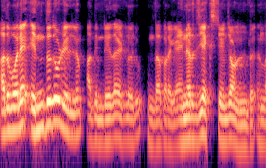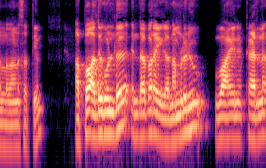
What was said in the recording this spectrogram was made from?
അതുപോലെ എന്ത് തൊഴിലിനും അതിന്റേതായിട്ടുള്ളൊരു എന്താ പറയുക എനർജി എക്സ്ചേഞ്ച് ഉണ്ട് എന്നുള്ളതാണ് സത്യം. അപ്പോൾ അതുകൊണ്ട് എന്താ പറയുക നമ്മളൊരു വായനക്കാരനെ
